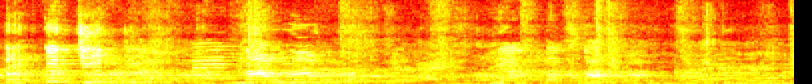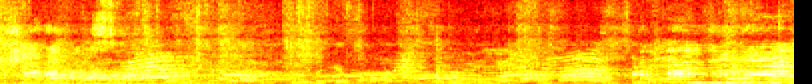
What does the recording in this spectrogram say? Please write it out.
terkejut. Namun dia tetap syarat. Pertandingan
